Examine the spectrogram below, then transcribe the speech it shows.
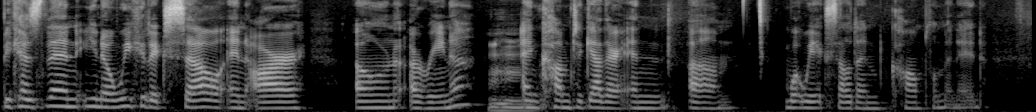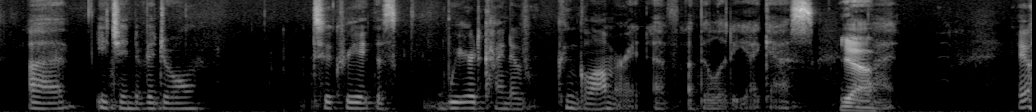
Because then, you know, we could excel in our own arena Mm-hmm. and come together, and um, what we excelled in complemented uh, each individual to create this weird kind of conglomerate of ability, I guess. Yeah. But it,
